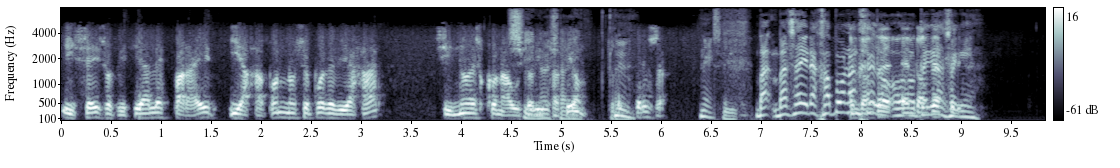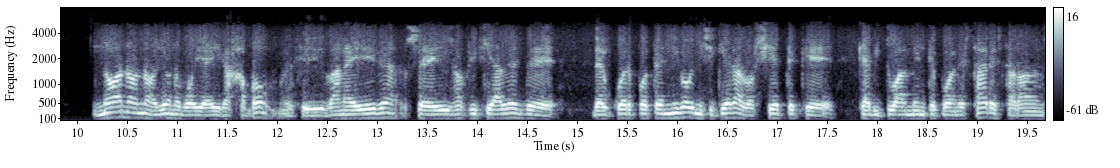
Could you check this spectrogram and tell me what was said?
y 6 oficiales para ir y a Japón no se puede viajar si no es con autorización empresa. ¿Vas a ir a Japón, Ángel, o te quedas aquí? No, no, no, yo no voy a ir a Japón. Es decir, van a ir seis oficiales de, del cuerpo técnico, ni siquiera los siete que, que habitualmente pueden estar, estarán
